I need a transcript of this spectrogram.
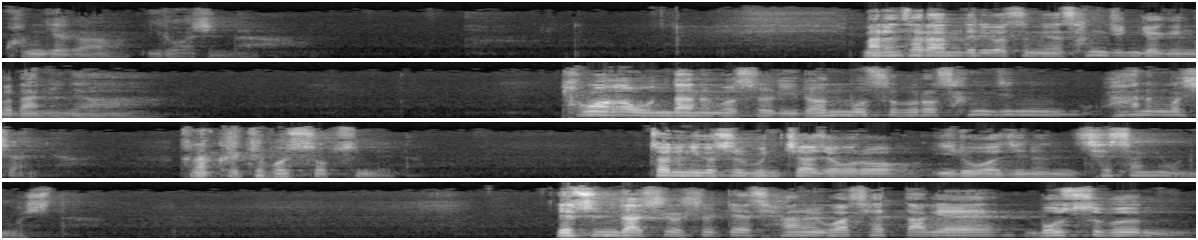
관계가 이루어진다. 많은 사람들이 이것은 그냥 상징적인 것 아니냐. 평화가 온다는 것을 이런 모습으로 상징화하는 것이 아니야. 그러나 그렇게 볼 수 없습니다. 저는 이것을 문자적으로 이루어지는 세상이 오는 것이다. 예수님 다시 오실 때 새하늘과 새 땅의 모습은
